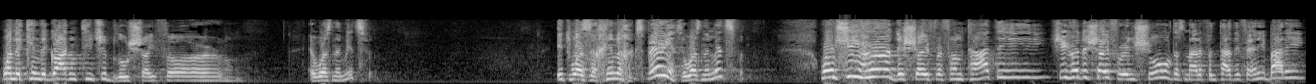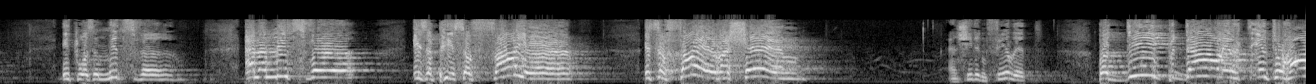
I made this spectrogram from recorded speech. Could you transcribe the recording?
when the kindergarten teacher blew shofar, it wasn't a mitzvah. It was a chinuch experience. It wasn't a mitzvah. When she heard the shofar from Tati, she heard the shofar in shul, doesn't matter from Tati for anybody. It was a mitzvah. And a mitzvah is a piece of fire. It's a fire of Hashem. And she didn't feel it. But deep down into her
